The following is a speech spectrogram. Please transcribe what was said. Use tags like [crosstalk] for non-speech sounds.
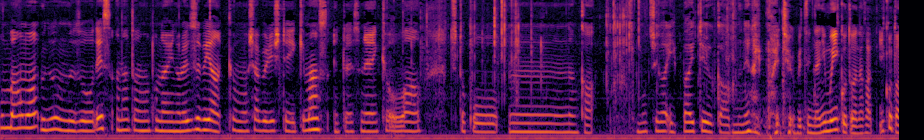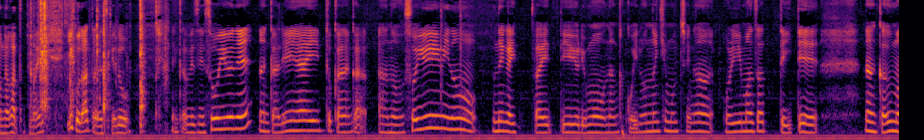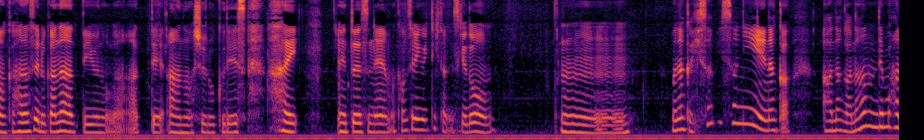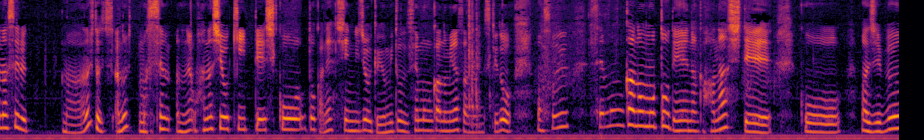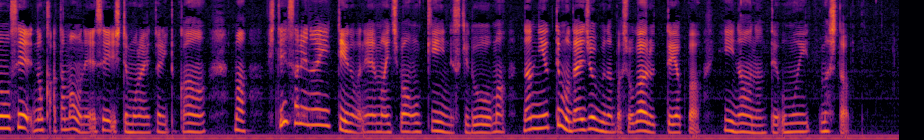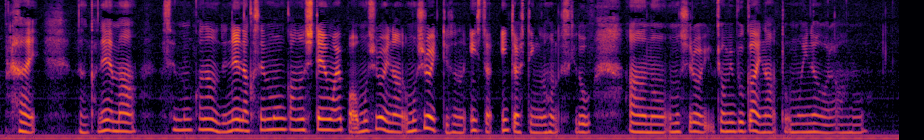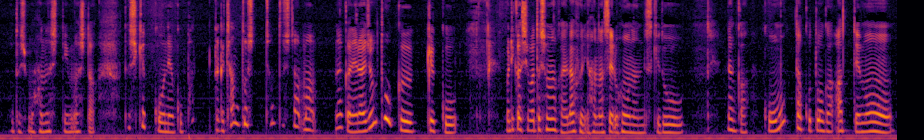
こんばんは、うずうむぞうです。あなたの隣のレズビアン、今日もおしゃべりしていきます。えっとですね、今日は、ちょっとこう、うーん、なんか、気持ちがいっぱいというか、胸がいっぱいという別に何もいいことはなかった、いいことはなかったまあいいことあったんですけど、なんか別にそういうね、なんか恋愛とか、なんか、あの、そういう意味の胸がいっぱいっていうよりも、なんかこういろんな気持ちが織り交ざっていて、なんかうまく話せるかなっていうのがあってあの収録です。はい。えっとですね、まあ、カウンセリング行ってきたんですけどうーん。まあなんか久々になんかあなんか何でも話せるまあ、あの人あの,、まあせあのね、お話を聞いて思考とかね心理状況を読み取る専門家の皆さんなんですけど、まあ、そういう専門家のもとでなんか話してこうまあ、自分をせの頭をね整理してもらえたりとかまあ否定されないっていうのがね、まあ、一番大きいんですけど、まあ、何に言っても大丈夫な場所があるってやっぱいいなぁなんて思いました。はい。なんかねまあ専門家なのでねなんか専門家の視点はやっぱ面白いな面白いっていうそのインスタインタラスティングの本ですけどあの面白い興味深いなと思いながらあの私も話していました。私結構ねこうパッなんかちゃんとちゃんとしたまあなんかねラジオトーク結構わりかし私の中でラフに話せる方なんですけどなんかこう思ったことがあっても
